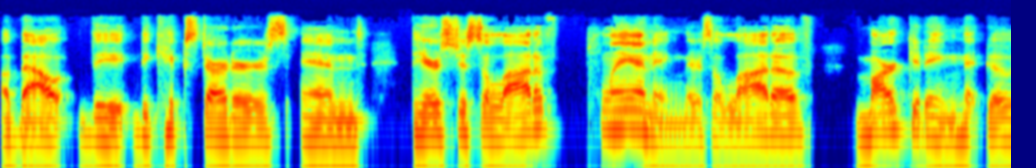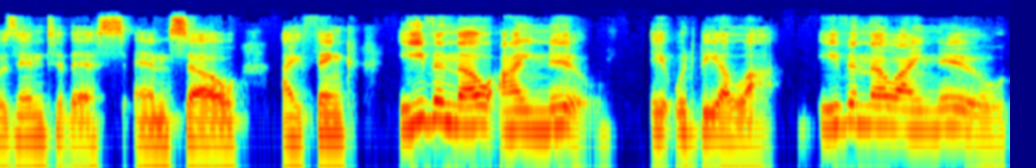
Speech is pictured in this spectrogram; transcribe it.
about the, the Kickstarters. And there's just a lot of planning. There's a lot of marketing that goes into this. And so I think even though I knew it would be a lot, even though I knew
